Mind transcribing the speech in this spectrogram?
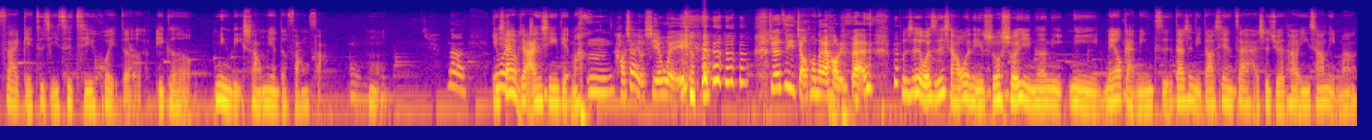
再给自己一次机会的一个。命理上面的方法，嗯嗯，那你现在有比较安心一点吗？嗯，好像有些微，觉得自己脚痛大概好了一半。不是，我只是想问你说，所以呢，你你没有改名字，但是你到现在还是觉得它有影响你吗？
